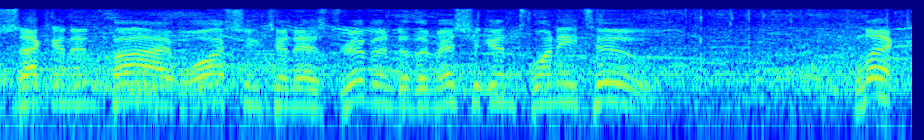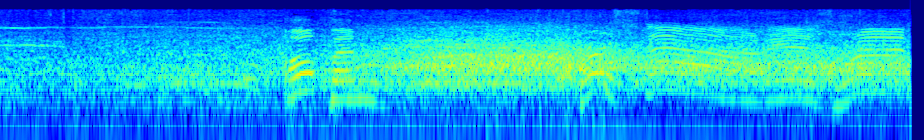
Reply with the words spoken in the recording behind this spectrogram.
Second and five. Washington has driven to the Michigan 22. Flick. Open. First down is Ron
